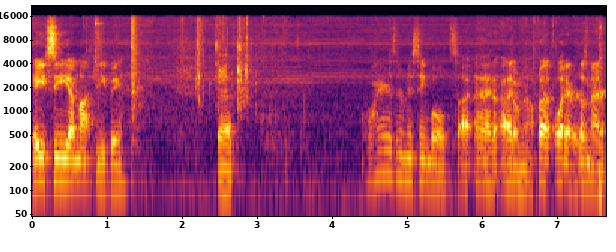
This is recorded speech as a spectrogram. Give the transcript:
AC, I'm not keeping. But why are there missing bolts? I, I, I don't know. But whatever, it doesn't matter.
